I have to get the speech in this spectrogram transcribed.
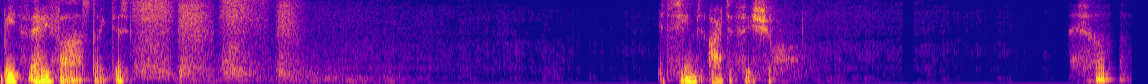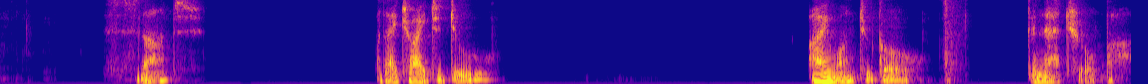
Breathe very fast like this. It seems artificial. I felt this is not what I try to do. I want to go the natural path.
